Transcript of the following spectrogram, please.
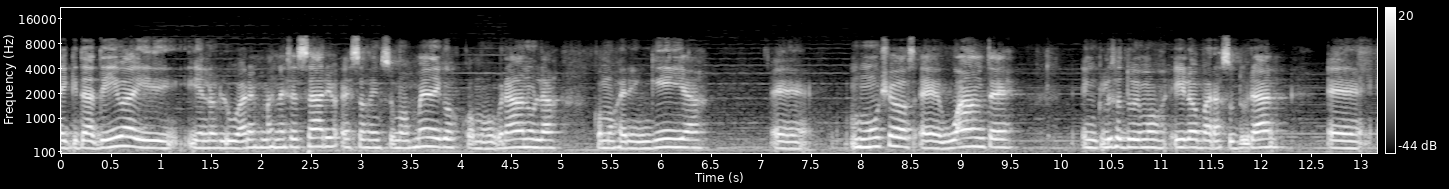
equitativa y, en los lugares más necesarios esos insumos médicos como bránulas, como jeringuillas, eh, muchos eh, guantes, incluso tuvimos hilo para suturar, eh,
